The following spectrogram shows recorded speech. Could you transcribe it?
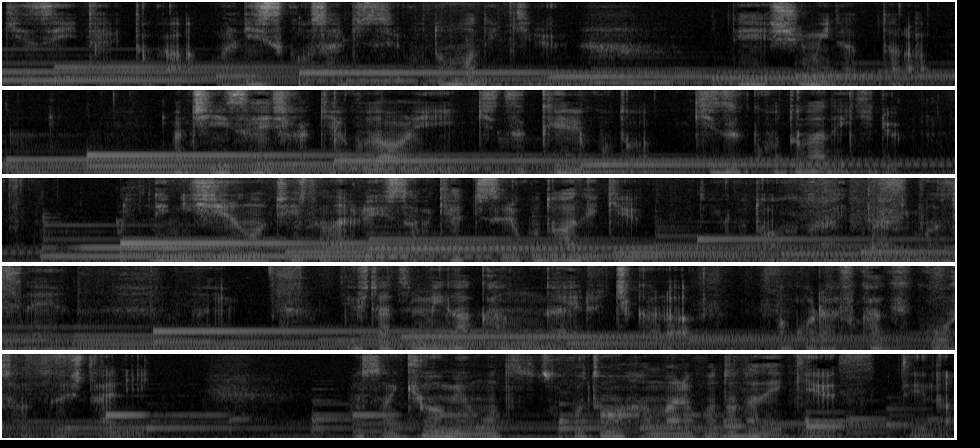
気づいたりとか、まあ、リスクを察知することもできる。で趣味だったら、まあ、小さい仕掛けやこだわりに気づけることが気づくことができる。で日常の小さな嬉しさをキャッチすることができるっていうことが書かれてありますね、はい、で2つ目が考える力、まあ、これは深く考察したり、まあ、その興味を持つこともハマることができるっていうのは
